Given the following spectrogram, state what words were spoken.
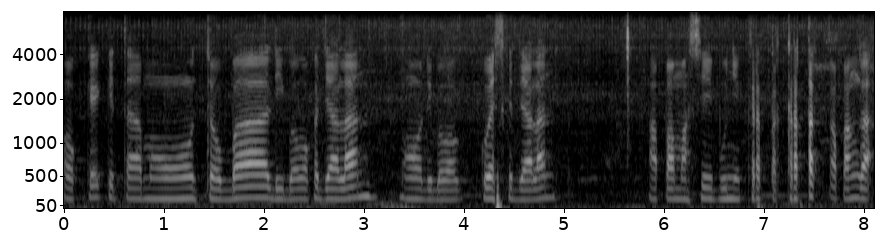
Oke, kita mau coba dibawa ke jalan, mau dibawa quest ke jalan. Apa masih bunyi kretek-kretek apa enggak?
